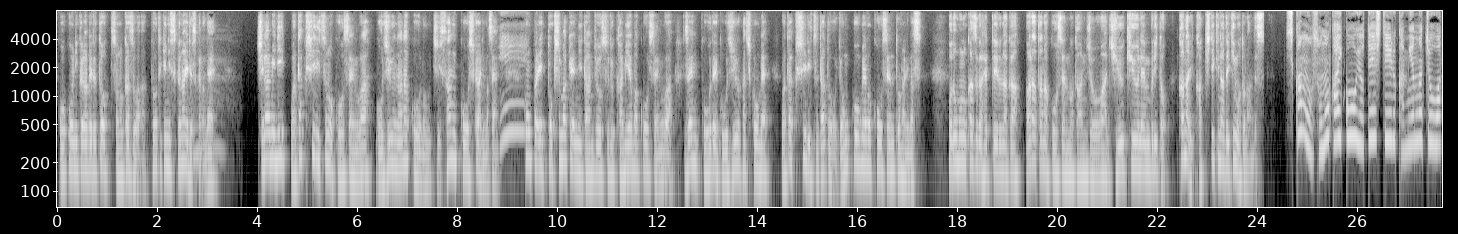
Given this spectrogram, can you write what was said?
高校に比べるとその数は圧倒的に少ないですからね。ちなみに私立の高専は57校のうち3校しかありません。今回徳島県に誕生する神山高専は全校で58校目、私立だと4校目の高専となります。子供の数が減っている中、新たな高専の誕生は19年ぶりとかなり画期的な出来事なんです。しかもその開校を予定している神山町は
